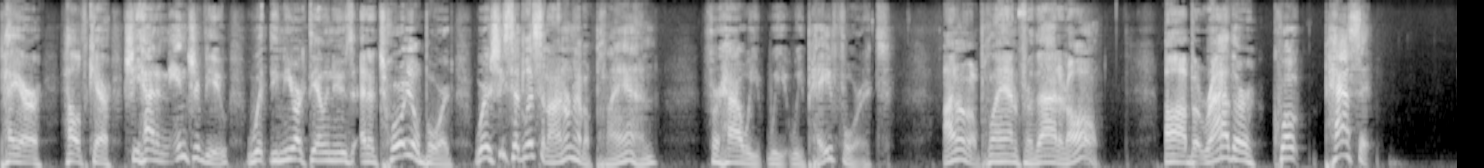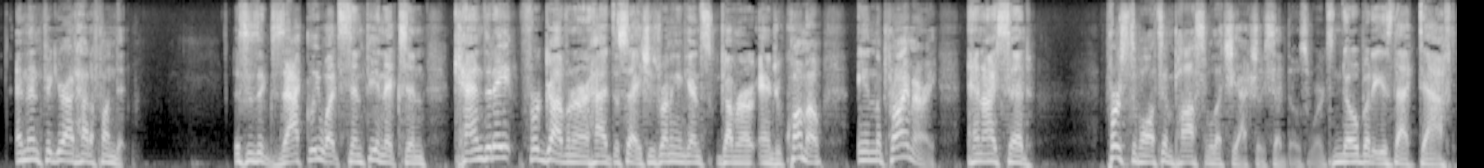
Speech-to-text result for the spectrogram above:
payer health care. She had an interview with the New York Daily News editorial board where she said, listen, I don't have a plan for how we, we, we pay for it. I don't have a plan for that at all. Uh, but rather, quote, pass it and then figure out how to fund it. This is exactly what Cynthia Nixon, candidate for governor, had to say. She's running against Governor Andrew Cuomo in the primary. And I said, First of all, it's impossible that she actually said those words. Nobody is that daft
